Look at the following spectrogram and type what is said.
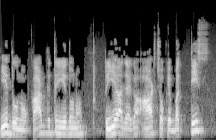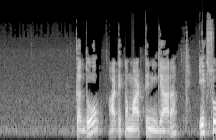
ये दोनों काट देते हैं, ये दोनों। तो ये आ जाएगा आठ चौके बत्तीस का दो, आठ एकम आठ, तीन ग्यारह। एक सौ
